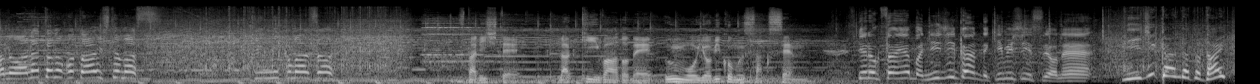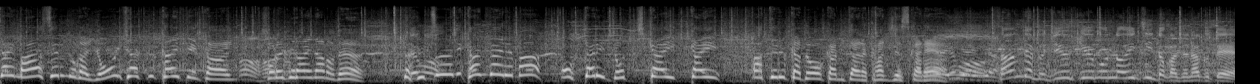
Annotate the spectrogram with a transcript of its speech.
あのあなたのこと愛してます。筋肉マンさん。2人してラッキーワードで運を呼び込む作戦。ケロクさんやっぱ2時間って厳しいっすよね2時間だと大体回せるのが400回転かそれぐらいなので普通に考えればお二人どっちか1回当てるかどうかみたいな感じですかね。でも319分の1とかじゃなくて、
